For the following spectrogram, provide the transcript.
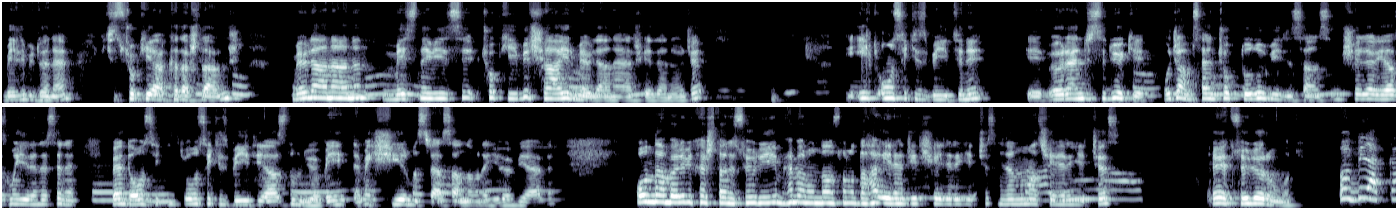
belli bir dönem. İkisi çok iyi arkadaşlarmış. Mevlana'nın Mesnevisi çok iyi bir şair Mevlana her şeyden önce. İlk 18 beytini e, öğrencisi diyor ki hocam sen çok dolu bir insansın bir şeyler yazmayı denesene. Ben de 18, ilk 18 beyti yazdım diyor. Beyit demek şiir mısrası anlamına geliyor bir yerde. Ondan böyle birkaç tane söyleyeyim. Hemen ondan sonra daha eğlenceli şeylere geçeceğiz. İnanılmaz şeylere geçeceğiz. Evet söylüyorum Umut. O bir dakika.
